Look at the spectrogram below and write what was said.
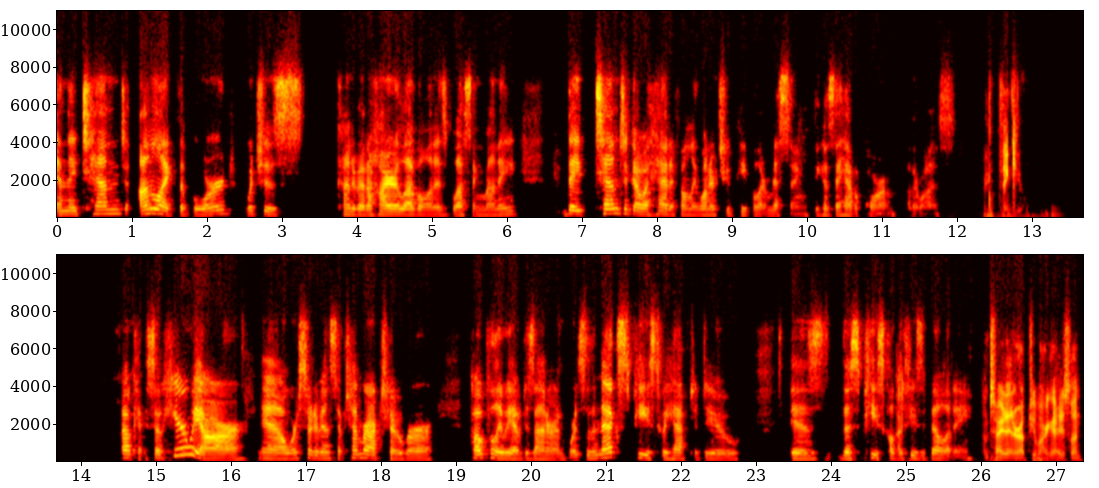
and they tend, unlike the board, which is kind of at a higher level and is blessing money, they tend to go ahead if only one or two people are missing because they have a quorum otherwise. Great, thank you. Okay, so here we are now. We're sort of in September, October. Hopefully, we have designer on board. So the next piece we have to do is this piece called the feasibility. I'm sorry to interrupt you, Margaret. I just want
